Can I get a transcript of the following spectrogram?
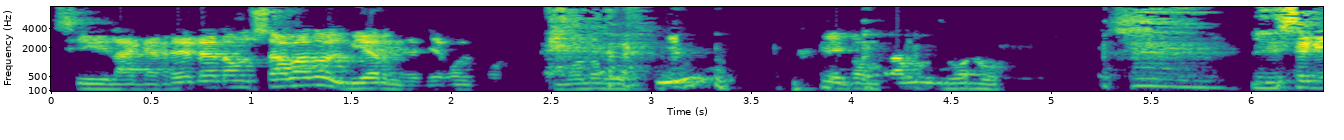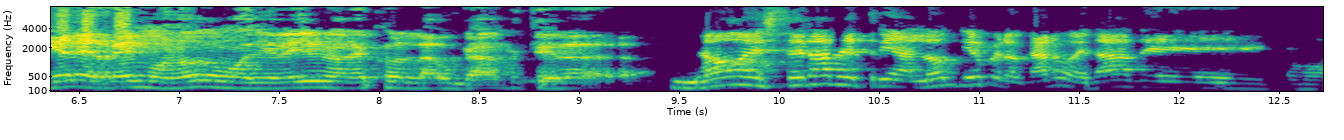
si la carrera era un sábado, el viernes llegó el mono. El mono que compramos nuevo. Y sería de remo, ¿no? Como llevé una vez con la UCAM, que era... No, este era de triatlón, tío, pero claro, era de... Como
